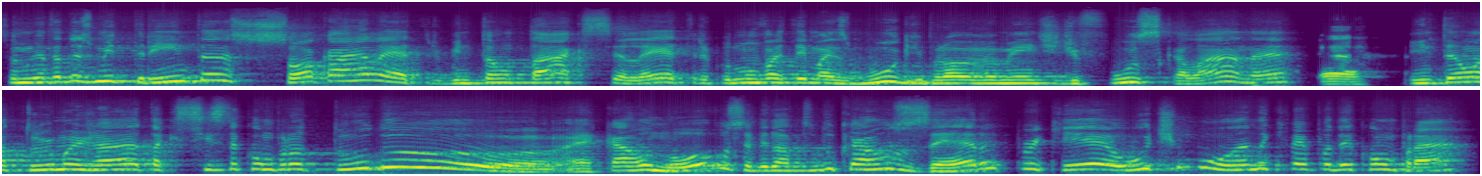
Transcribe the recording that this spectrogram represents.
Se não me engano, até 2030, só carro elétrico. Então, táxi elétrico, não vai ter mais bug, provavelmente, de Fusca lá, né? É. Então, a turma já, a taxista comprou tudo, é carro novo, você vê lá tudo carro zero, porque é o último ano que vai poder comprar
